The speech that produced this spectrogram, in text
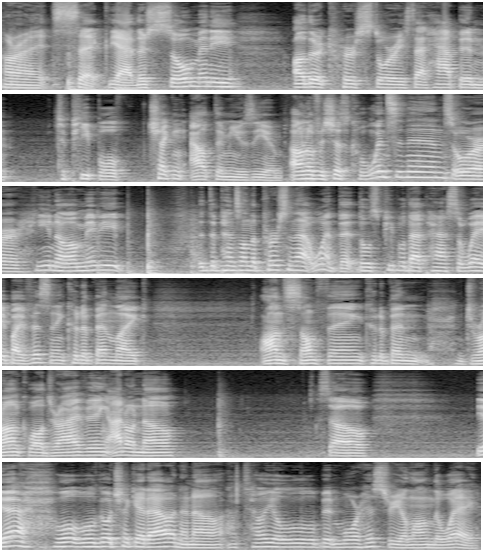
All right. Sick. Yeah. There's so many other curse stories that happen to people checking out the museum. I don't know if it's just coincidence or you know maybe it depends on the person that went. That those people that passed away by visiting could have been like on something, could have been drunk while driving. I don't know. So yeah, we'll we'll go check it out, and I'll I'll tell you a little bit more history along the way.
